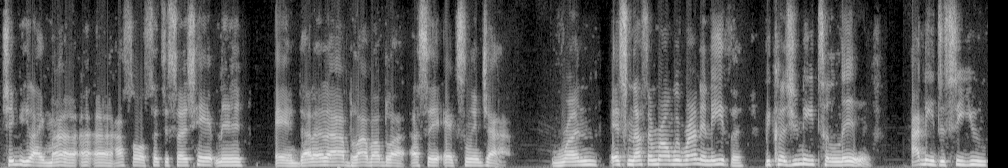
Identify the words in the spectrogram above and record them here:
She'd be like, "My, uh-uh, I saw such and such happening, and da da da, blah blah blah." I said, "Excellent job." Run. It's nothing wrong with running either, because you need to live. I need to see you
